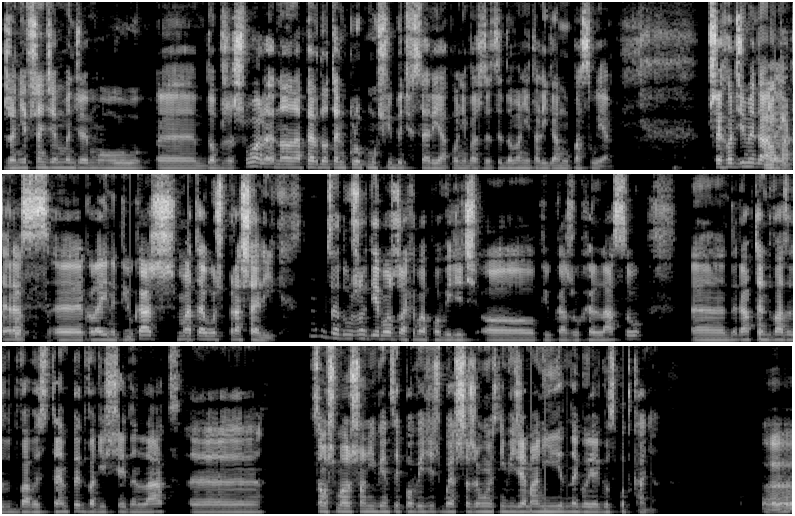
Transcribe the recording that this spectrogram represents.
że nie wszędzie będzie mu e, dobrze szło, ale no na pewno ten klub musi być w serii, ponieważ zdecydowanie ta liga mu pasuje. Przechodzimy dalej. No tak, Teraz to... kolejny piłkarz, Mateusz Praszelik. Za dużo nie można chyba powiedzieć o piłkarzu Hellasu. E, raptem dwa, dwa występy, 21 lat. E, coś możesz o nim więcej powiedzieć, bo ja szczerze mówiąc nie widziałem ani jednego jego spotkania. E,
